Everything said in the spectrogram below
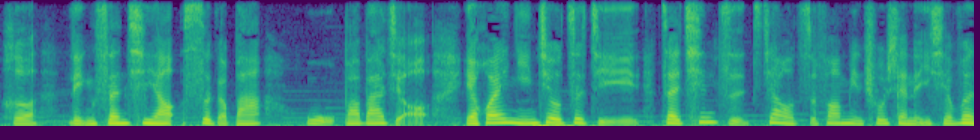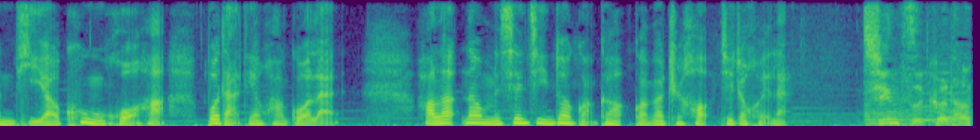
和零三七幺四个八五八八九。也欢迎您就自己在亲子教子方面出现的一些问题啊、困惑哈，拨打电话过来。好了，那我们先进一段广告，广告之后接着回来。亲子课堂。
